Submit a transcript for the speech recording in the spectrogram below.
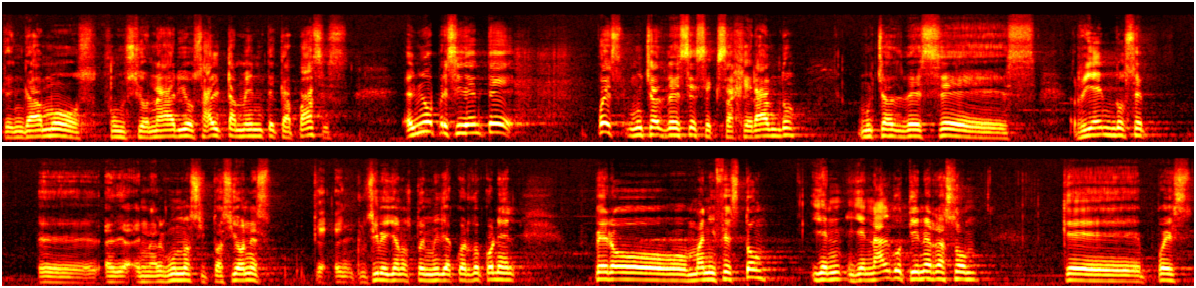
tengamos funcionarios altamente capaces. El mismo presidente, pues muchas veces exagerando, muchas veces riéndose eh, en algunas situaciones que inclusive yo no estoy muy de acuerdo con él, pero manifestó, y en, y en algo tiene razón, que pues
